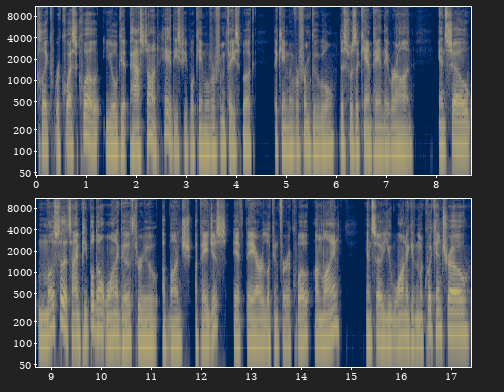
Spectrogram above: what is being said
click request quote, you'll get passed on. Hey, these people came over from Facebook. They came over from Google. This was a campaign they were on. And so most of the time, people don't want to go through a bunch of pages if they are looking for a quote online. And so you want to give them a quick intro.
